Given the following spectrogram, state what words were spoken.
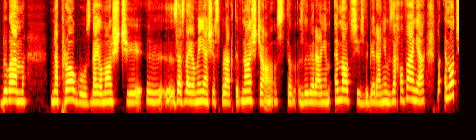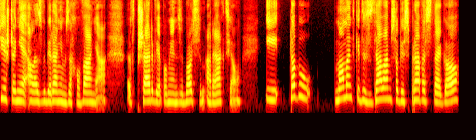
byłam na progu znajomości, y, zaznajomienia się z proaktywnością, z, z, wybieraniem emocji, z wybieraniem zachowania. No, emocji jeszcze nie, ale z wybieraniem zachowania w przerwie pomiędzy bodźcem a reakcją. I to był moment, kiedy zdałam sobie sprawę z tego,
